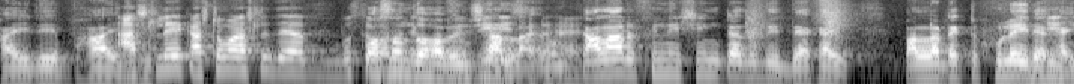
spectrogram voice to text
ভাই রে ভাই আসলে কাস্টমার আসলে বুঝতে পছন্দ হবে ইনশাআল্লাহ। এবং হ্যাঁ। কালার ফিনিশিংটা যদি দেখাই পাল্লাটা একটু খুলেই দেখাই।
